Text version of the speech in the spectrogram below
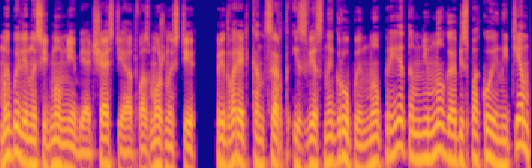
Мы были на седьмом небе от счастья от возможности предварять концерт известной группы, но при этом немного обеспокоены тем,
